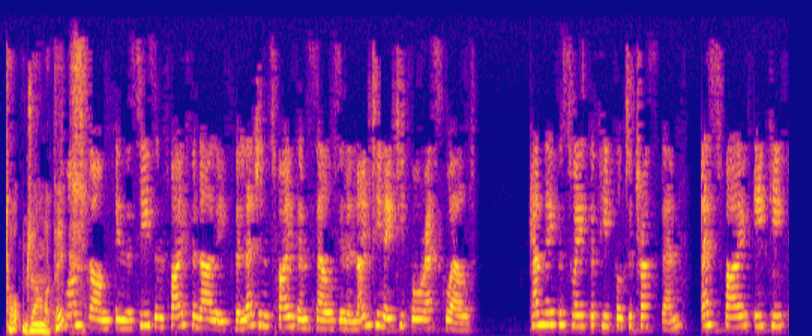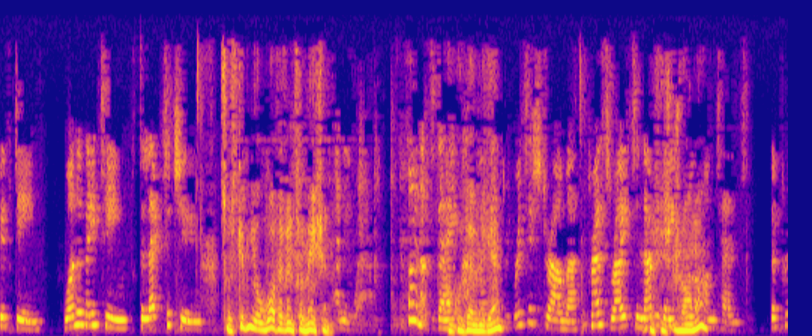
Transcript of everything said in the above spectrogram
Top drama picks. song in the season 5 finale, the legends find themselves in a 1984-esque world. Can they persuade the people to trust them? S5 EP15. 1 of 18. Select to choose. So it's giving you a lot of information. Anywhere. Sign up today. I'll go down again. British drama. Press right to navigate drama. through content. The pr-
